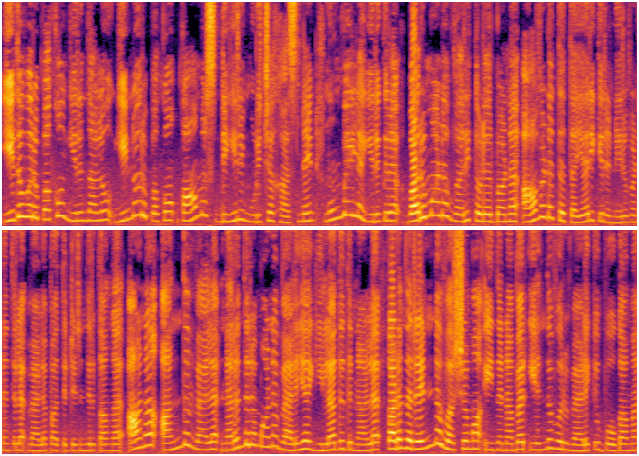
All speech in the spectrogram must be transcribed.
இது ஒரு பக்கம் இருந்தாலும் இன்னொரு பக்கம் காமர்ஸ் டிகிரி முடிச்ச ஹஸ்னைன் மும்பையில இருக்கிற வருமான வரி தொடர்பான ஆவணத்தை தயாரிக்கிற நிறுவனத்துல வேலை பார்த்துட்டு இருந்திருக்காங்க. ஆனா அந்த வேலை நிரந்தரமான வேலையா இல்லாததுனால கடந்த ரெண்டு வருஷமா இந்த நபர் எந்த ஒரு வேலைக்கும் போகாம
